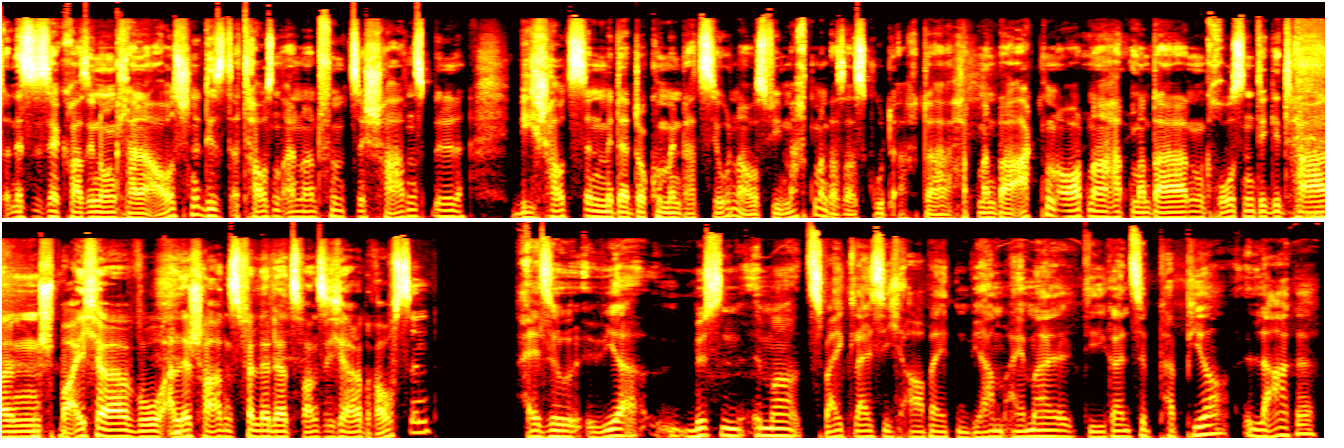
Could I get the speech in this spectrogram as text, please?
dann ist es ja quasi nur ein kleiner Ausschnitt, diese 1150 Schadensbilder. Wie schaut es denn mit der Dokumentation aus? Wie macht man das als Gutachter? Hat man da Aktenordner? Hat man da einen großen digitalen Speicher, wo alle Schadensfälle der 20 Jahre drauf sind? Also wir müssen immer zweigleisig arbeiten. Wir haben einmal die ganze Papierlage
